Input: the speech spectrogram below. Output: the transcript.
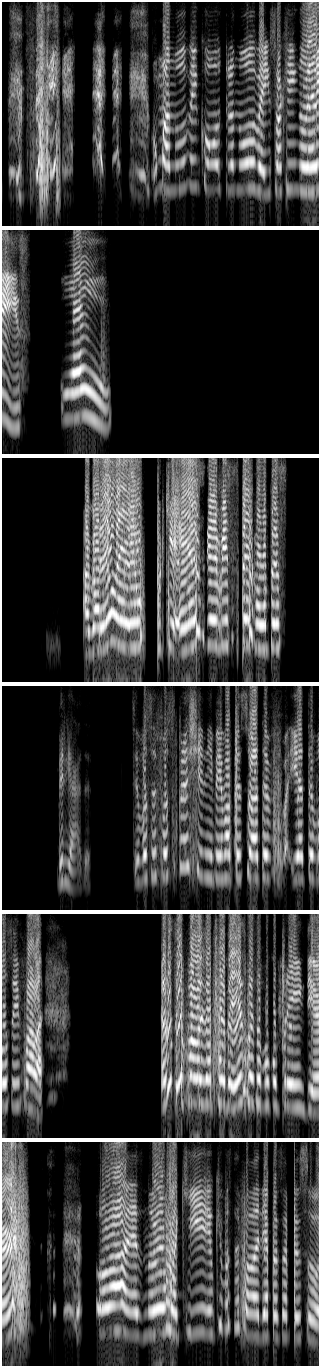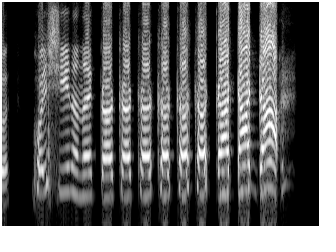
Sim. Uma nuvem com outra nuvem, só que em inglês. Uou! Agora eu leio, porque eu escrevi essas perguntas. Obrigada. Se você fosse pra China e vem uma pessoa até, ia até você e falar. Eu não sei falar japonês, mas eu vou compreender. Olá, és novo aqui. O que você falaria pra essa pessoa? China, né? KKKKKKKKK.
